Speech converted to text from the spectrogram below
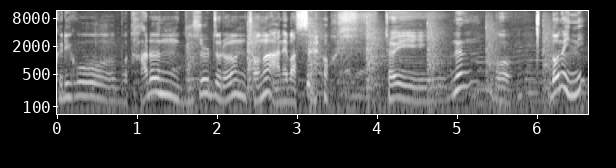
그리고 뭐 다른 무술들은 저는 안 해봤어요. 저희는 뭐 너는 있니?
